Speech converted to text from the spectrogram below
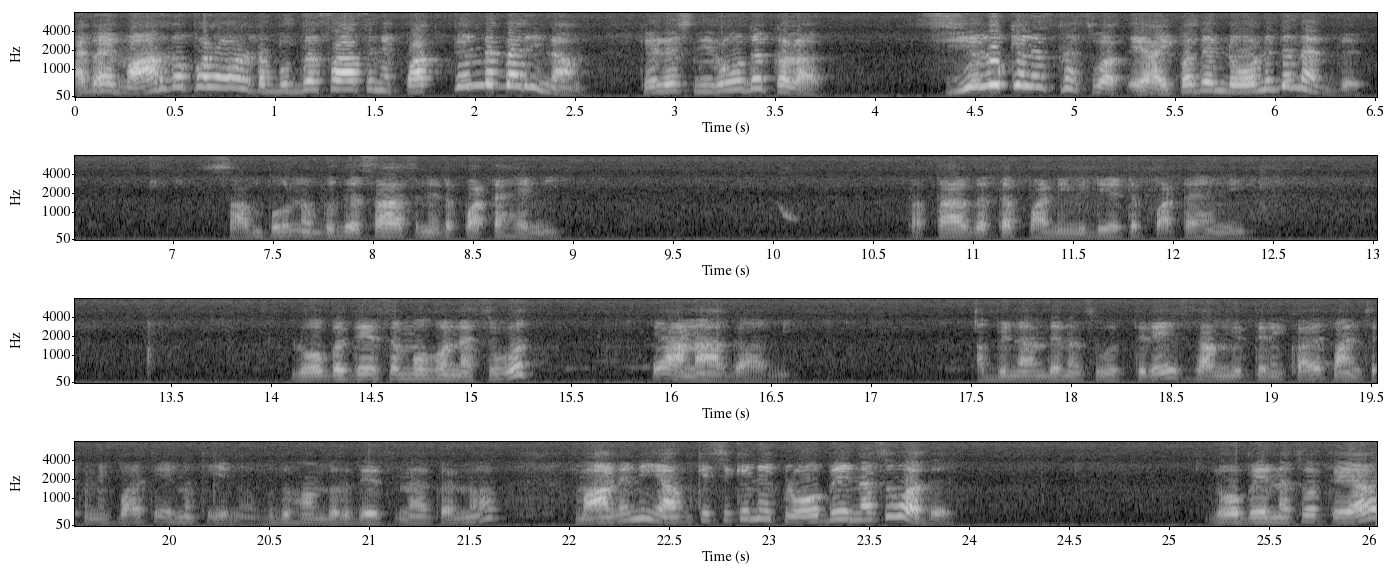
හැබැයි මාර්ගඵල වලට බුද්ධ ශාසනයපත් වෙන්න බැරි නම් කෙලෙස් නිරෝධ කළත් සියලු කෙලෙස් නැසුවත් එයා ඉපදෙන්න ඕනේද නැද්ද? සම්පූර්ණ බුද්ධ ශාසනයට පටහැනි. තථාගත පණිවිඩයට පටහැනි. ලෝභ දේශ මොහ නැසුවොත් එයා අනාගාමි. අභිනන්දන සූත්‍රයේ සංයුත්ත නිකායේ පංචක නිපාතේ එම තියෙනවා. බුදුහාමුදුරු දේශනා කරනවා මානෙනි යම් කිසි කෙනෙක් ලෝභය නැසුවද? ලෝභය නැසුවොත් එයා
